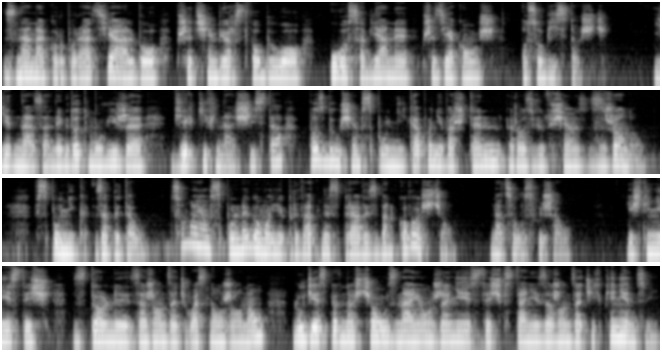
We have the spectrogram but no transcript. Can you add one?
znana korporacja albo przedsiębiorstwo było uosabiane przez jakąś osobistość. Jedna z anegdot mówi, że wielki finansista pozbył się wspólnika, ponieważ ten rozwiódł się z żoną. Wspólnik zapytał: Co mają wspólnego moje prywatne sprawy z bankowością? Na co usłyszał: Jeśli nie jesteś zdolny zarządzać własną żoną, ludzie z pewnością uznają, że nie jesteś w stanie zarządzać ich pieniędzmi.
